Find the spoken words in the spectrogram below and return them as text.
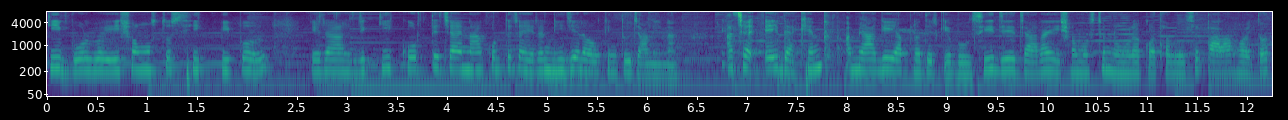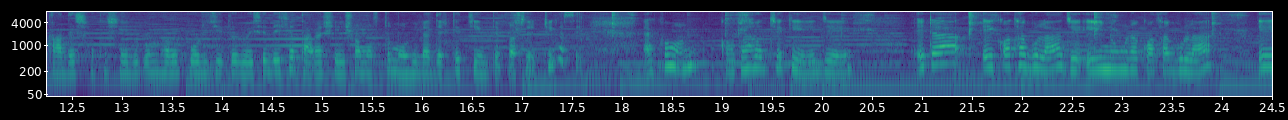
কি বলব, এই সমস্ত শিখ পিপল এরা যে কি করতে চায়, না করতে চায়, এরা নিজেরাও কিন্তু জানে না। আচ্ছা এই দেখেন, আমি আগেই আপনাদেরকে বলছি যে যারা এই সমস্ত নোংরা কথা বলছে, তারা হয়তো তাদের সাথে সেরকমভাবে পরিচিত রয়েছে দেখে তারা সেই সমস্ত মহিলাদেরকে চিনতে পারছে, ঠিক আছে? এখন কথা হচ্ছে কি যে এটা, এই কথাগুলা যে এই নোংরা কথাগুলা, এই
